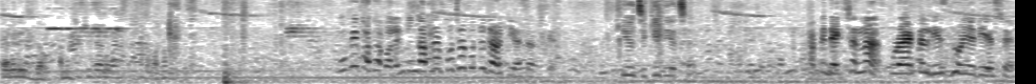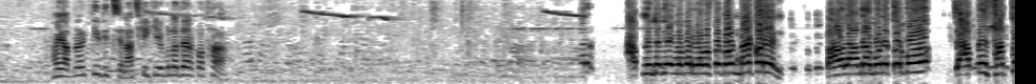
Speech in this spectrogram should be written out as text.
প্যারামিস দাও আমি কিছু জানি কথা বলতে মুখে কথা বলেন কিন্তু আপনার প্রচার করতে দেওয়ার কি আছে আজকে? কি হচ্ছে কি দিয়েছে? আপনি দেখছেন না? পুরো একটা লিস্ট ধরিয়ে দিয়েছে। ভাই আপনারা কি দিচ্ছেন? আজকে কি এগুলো দেওয়ার কথা? আপনি যদি এই ব্যাপারে ব্যবস্থা গ্রহণ না করেন তাহলে আমরা মনে করব যে আপনি ছাত্র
